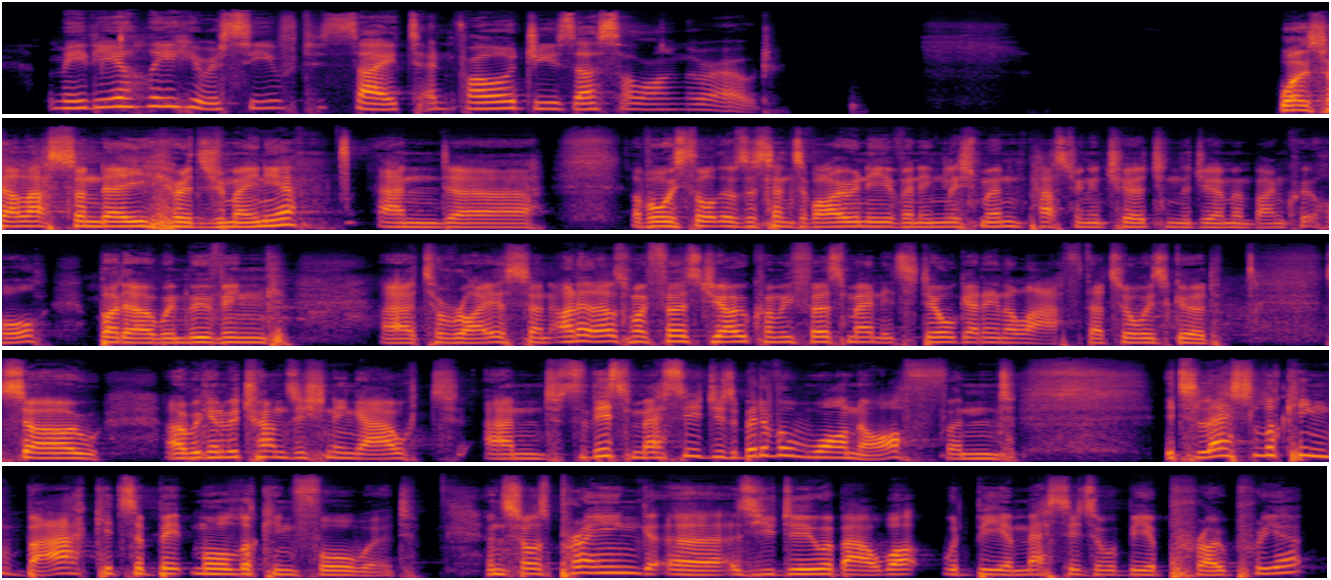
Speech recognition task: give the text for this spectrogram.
Immediately he received his sight and followed Jesus along the road. Well, it's our last Sunday here at Germania, and uh, I've always thought there was a sense of irony of an Englishman pastoring a church in the German banquet hall. But uh, we're moving uh, to Ryerson. I know that was my first joke when we first met, and it's still getting a laugh. That's always good. So uh, we're going to be transitioning out, and so this message is a bit of a one-off, and it's less looking back, it's a bit more looking forward. And so I was praying, uh, as you do, about what would be a message that would be appropriate.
